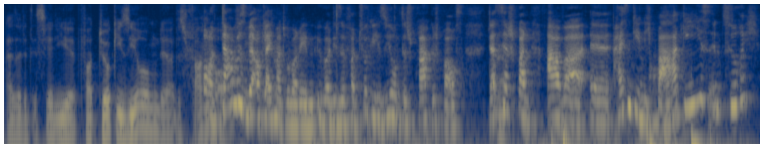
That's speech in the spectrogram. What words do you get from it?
Also das ist hier die Vertürkisierung der, des Sprachgebrauchs. Oh, da müssen wir auch gleich mal drüber reden, über diese Vertürkisierung des Sprachgebrauchs. Das ist ja, ja spannend. Aber äh, heißen die nicht Badis in Zürich?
